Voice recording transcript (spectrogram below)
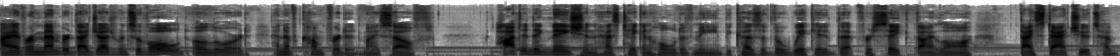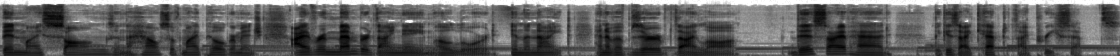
I have remembered thy judgments of old, O Lord, and have comforted myself. Hot indignation has taken hold of me because of the wicked that forsake thy law. Thy statutes have been my songs in the house of my pilgrimage. I have remembered thy name, O Lord, in the night, and have observed thy law. This I have had because I kept thy precepts.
